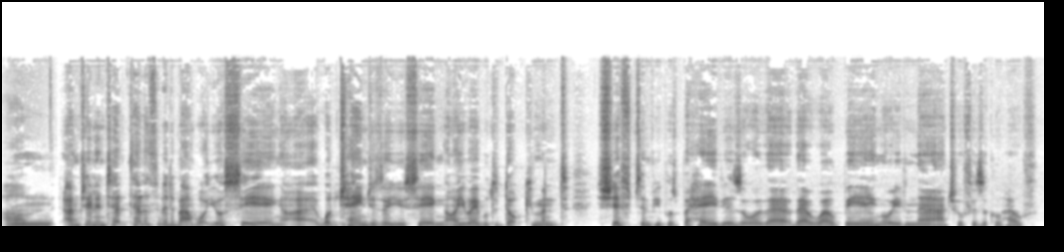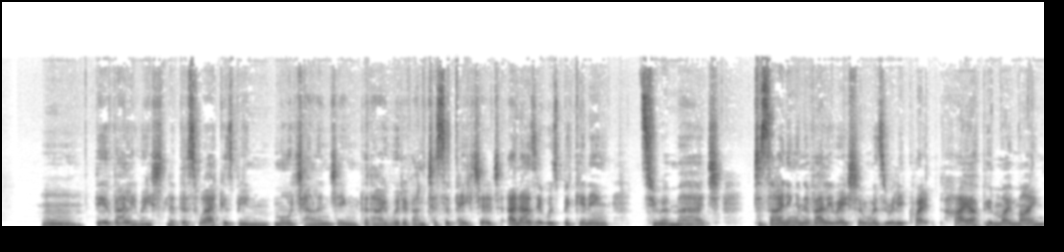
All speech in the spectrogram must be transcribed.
Um, um, Gillian, t- tell us a bit about what you're seeing. Uh, what changes are you seeing? Are you able to document shifts in people's behaviours or their, their well-being or even their actual physical health? Mm. The evaluation of this work has been more challenging than I would have anticipated. And as it was beginning to emerge, designing an evaluation was really quite high up in my mind,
